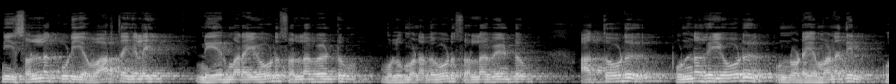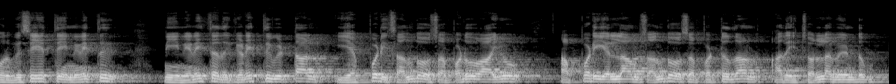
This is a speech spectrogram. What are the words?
நீ சொல்லக்கூடிய வார்த்தைகளை நேர்மறையோடு சொல்ல வேண்டும் முழுமனதோடு சொல்ல வேண்டும். அத்தோடு புன்னகையோடு உன்னுடைய மனதில் ஒரு விஷயத்தை நினைத்து நீ நினைத்தது கிடைத்துவிட்டால் எப்படி சந்தோஷப்படுவாயோ அப்படியெல்லாம் சந்தோஷப்பட்டுதான் அதை சொல்ல வேண்டும்.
